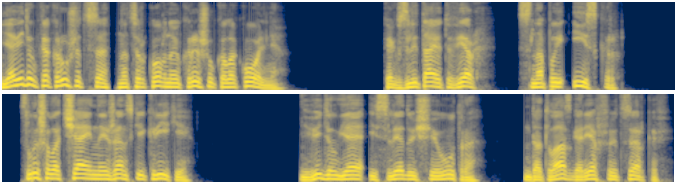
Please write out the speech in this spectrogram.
Я видел, как рушится на церковную крышу колокольня, как взлетают вверх снопы искр, слышал отчаянные женские крики. Видел я и следующее утро, дотла сгоревшую церковь.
